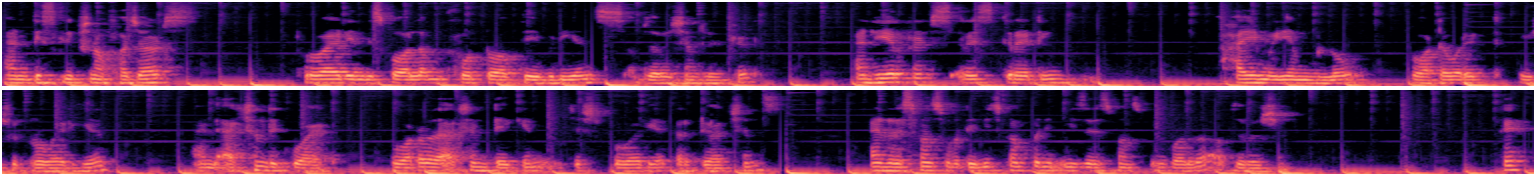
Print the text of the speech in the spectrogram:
and description of hazards. Provide in this column photo of the evidence observation related. And here friends, risk rating high, medium, low, whatever it we should provide here. And action required. Whatever the action taken, just provide here corrective actions. And responsibility, which company is responsible for the observation. Okay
